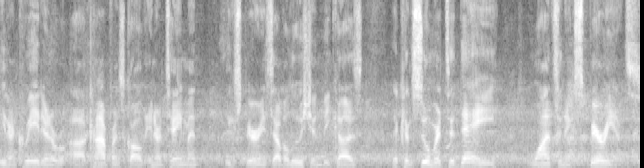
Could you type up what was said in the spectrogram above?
even created a, a conference called Entertainment experience evolution because the consumer today wants an experience.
